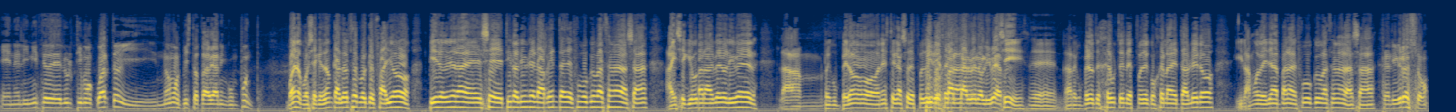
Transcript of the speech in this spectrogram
en el inicio del último cuarto y no hemos visto todavía ningún punto. Bueno, pues se quedó en 14 porque falló Piero Oriola ese tiro libre la renta de Fútbol Club Barcelona. Lassa. Ahí se equivoca Albert Oliver. La mm, recuperó en este caso después de Pide cogerla- falta Albert Oliver. Sí, eh, la recuperó Tejeuter después de cogerla de tablero y la mueve ya para el Fútbol Club Barcelona. Lassa. Peligroso.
